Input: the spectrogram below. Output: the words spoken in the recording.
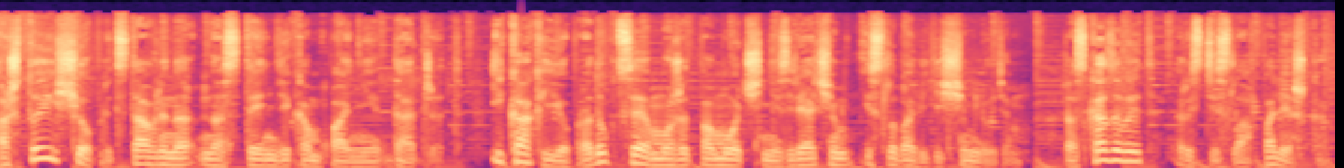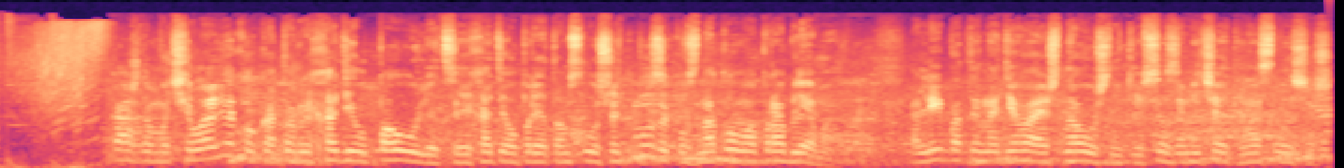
А что еще представлено на стенде компании Dadget? И как ее продукция может помочь незрячим и слабовидящим людям? Рассказывает Ростислав Полешко. Каждому человеку, который ходил по улице и хотел при этом слушать музыку, знакома проблема. Либо ты надеваешь наушники и все замечательно слышишь,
